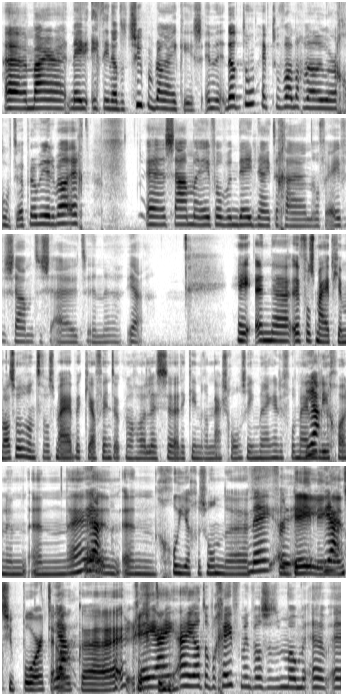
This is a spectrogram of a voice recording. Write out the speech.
Eh, maar nee, ik denk dat het super belangrijk is. En dat doen wij toevallig wel heel erg goed. We proberen wel echt eh, samen even op een date night te gaan of even samen tussenuit. En eh, ja. Hey, en eh, volgens mij heb je mazzel, want volgens mij heb ik jouw vent ook nog wel eens eh, de kinderen naar school zien brengen. Dus volgens mij Ja. hebben jullie gewoon een, een, hè, Ja. een, een goede, gezonde Nee, eh, verdeling ik- ja. en support ook eh, richting... Nee, hij, hij had op een gegeven moment was het een, moment, eh, eh,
